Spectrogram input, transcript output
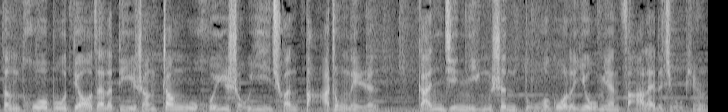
等拖布掉在了地上，张悟回手一拳打中那人，赶紧拧身躲过了右面砸来的酒瓶，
